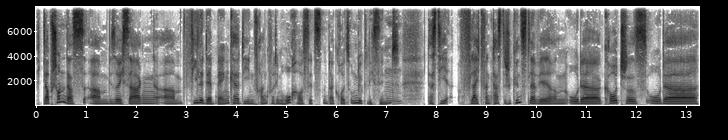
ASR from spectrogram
ich glaube schon, dass, ähm, wie soll ich sagen, ähm, viele der Banker, die in Frankfurt im Hochhaus sitzen und da kreuzunglücklich sind, mhm dass die vielleicht fantastische Künstler wären oder Coaches oder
